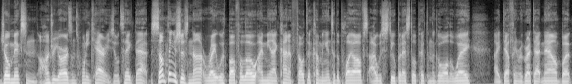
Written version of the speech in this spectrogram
Joe Mixon, 100 yards and 20 carries. You'll take that. Something is just not right with Buffalo. I mean, I kind of felt it coming into the playoffs. I was stupid. I still picked them to go all the way. I definitely regret that now, but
